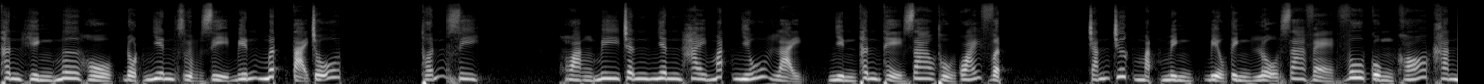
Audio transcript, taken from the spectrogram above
Thân hình mơ hồ đột nhiên dù gì biến mất tại chỗ. Thuấn di. Hoàng mi chân nhân hai mắt nhíu lại, nhìn thân thể giao thủ quái vật. Chắn trước mặt mình biểu tình lộ ra vẻ vô cùng khó khăn.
